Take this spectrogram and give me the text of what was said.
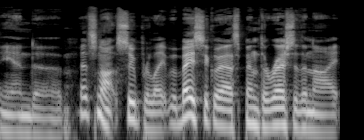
And uh, that's not super late, but basically I spent the rest of the night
